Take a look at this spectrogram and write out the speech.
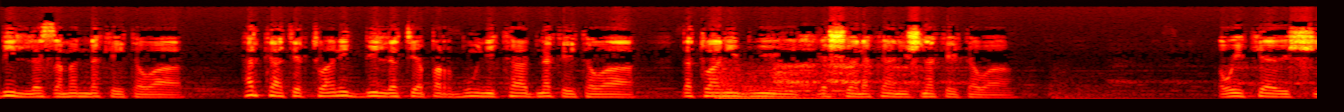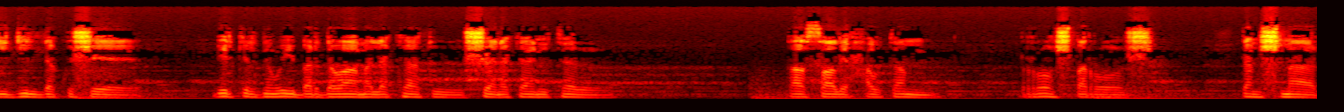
بیل لە زەمن نەکەیتەوە هەر کاتێک توانیت بیل لە تێپەڕبوونی کات نەکەیتەوە دەتوانی بووی لە شوێنەکانیش نەکەیتەوە. ئەوەی پیاوێکی دیل دەکوشێ بیرکردنەوەی بەردەوامە لە کات و شوێنەکانی تر تا ساڵی حوتەم ڕۆژ بە ڕۆژ دەمشمار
